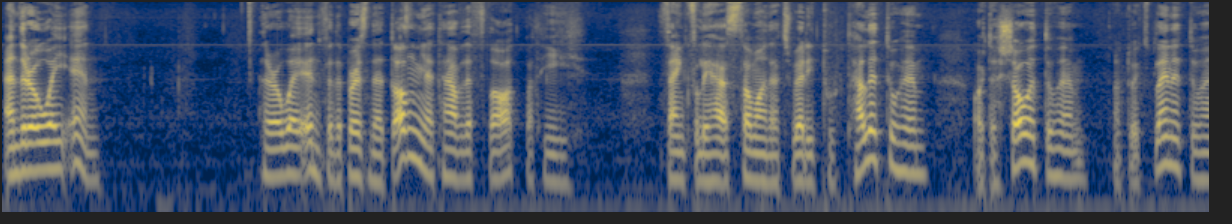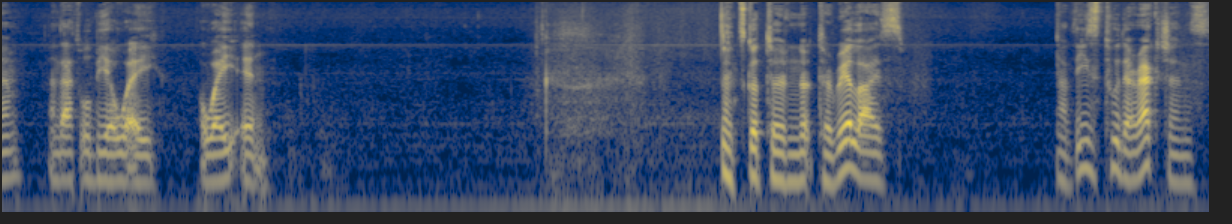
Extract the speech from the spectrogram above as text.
and there are a way in. There are a way in for the person that doesn't yet have the thought, but he thankfully has someone that's ready to tell it to him, or to show it to him, or to explain it to him, and that will be a way, a way in. It's good to to realize that these two directions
